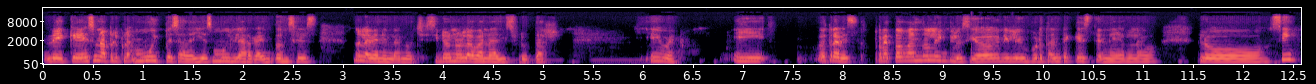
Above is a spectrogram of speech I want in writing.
de que es una película muy pesada y es muy larga, entonces no la ven en la noche, si no, no la van a disfrutar. Y bueno, y otra vez, retomando la inclusión y lo importante que es tenerlo, lo, sí,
